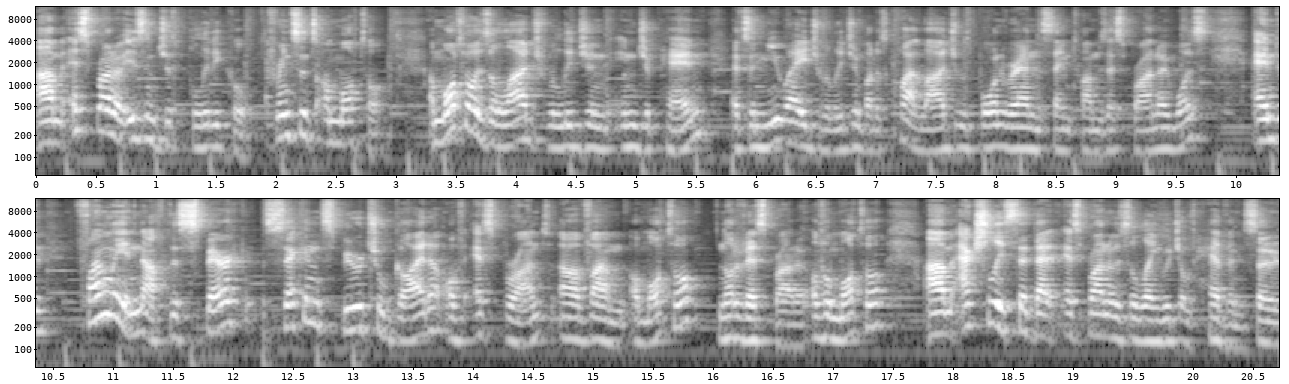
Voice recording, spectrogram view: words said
um, Esperanto isn't just political. For instance, Omoto. Omoto is a large religion in Japan. It's a new age religion, but it's quite large. It was born around the same time as Esperanto was. And funnily enough, the second spiritual guide of Esperanto, of um, Omoto, not of Esperanto, of Omoto, um, actually said that Esperanto is the language of heaven. So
